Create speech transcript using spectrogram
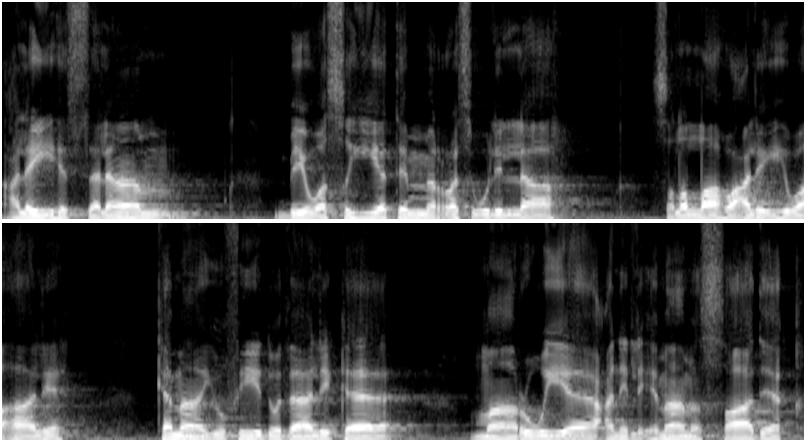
عليه السلام بوصية من رسول الله صلى الله عليه وآله كما يفيد ذلك ما روي عن الإمام الصادق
